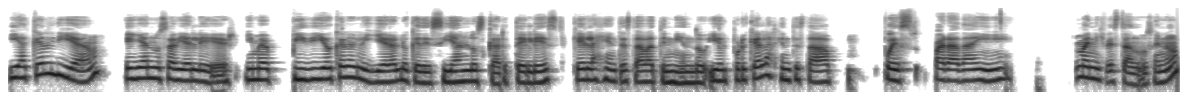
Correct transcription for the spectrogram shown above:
y aquel día ella no sabía leer y me pidió que le leyera lo que decían los carteles que la gente estaba teniendo y el por qué la gente estaba pues parada ahí manifestándose, ¿no?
